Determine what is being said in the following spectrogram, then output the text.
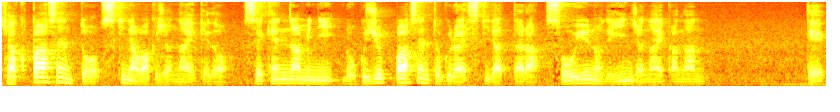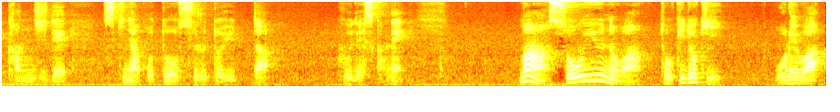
100%好きなわけじゃないけど世間並みに60%ぐらい好きだったらそういうのでいいんじゃないかなって感じで好きなことをするといった風ですかね。まあそういうのは時々俺は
